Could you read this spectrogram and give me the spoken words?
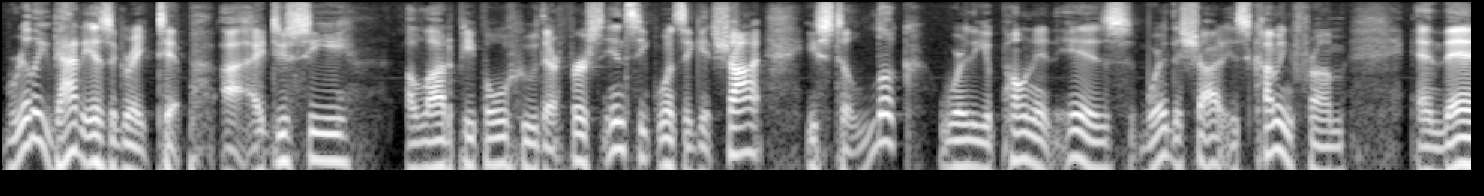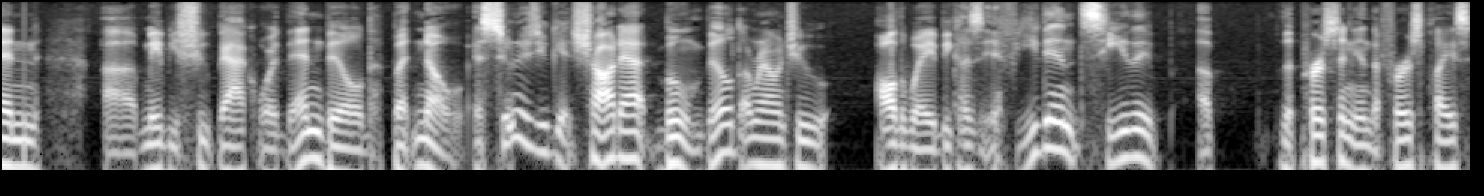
really, that is a great tip. Uh, I do see a lot of people who their first instinct once they get shot is to look where the opponent is, where the shot is coming from, and then uh, maybe shoot back or then build. But no, as soon as you get shot at, boom, build around you all the way. Because if you didn't see the uh, the person in the first place,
